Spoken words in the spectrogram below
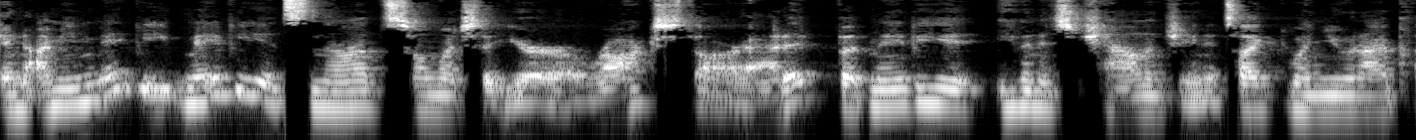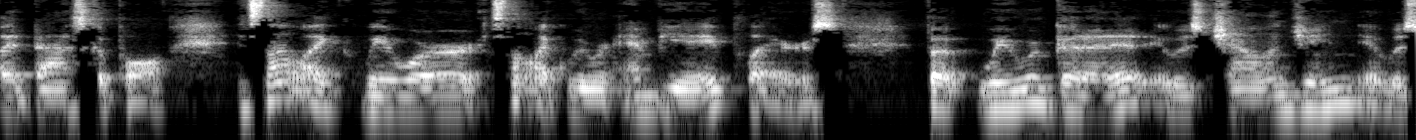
and I mean maybe maybe it's not so much that you're a rock star at it, but maybe it, even it's challenging. It's like when you and I played basketball. It's not like we were it's not like we were NBA players, but we were good at it. It was challenging, it was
